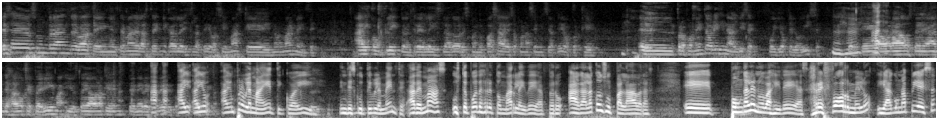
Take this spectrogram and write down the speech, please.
Ese es un gran debate en el tema de las técnicas legislativas y más que normalmente hay conflicto entre legisladores cuando pasa eso con las iniciativas porque el proponente original dice fui yo que lo hice porque Ah, ahora ustedes han dejado que perima y ustedes ahora quieren tener el Ah, crédito Hay, hay, un, hay un problema ético ahí, indiscutiblemente. Además, usted puede retomar la idea, pero hágala con sus palabras. Eh, póngale nuevas ideas, refórmelo y haga una pieza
